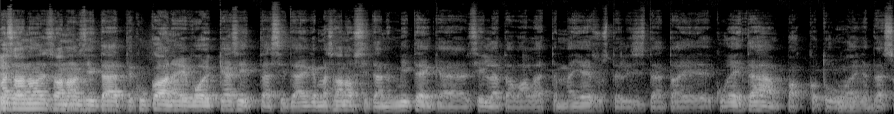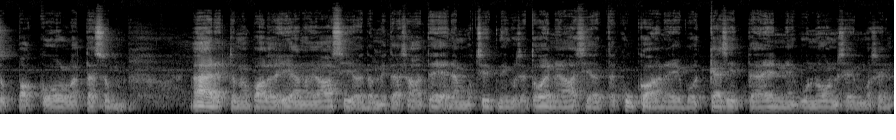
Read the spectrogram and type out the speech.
Mä sanoin, sanoin sitä, että kukaan ei voi käsittää sitä, enkä mä sano sitä nyt mitenkään sillä tavalla, että mä jeesustelisin sitä, tai kun ei tähän pakko tulla, eikä tässä ole pakko olla. Tässä on äärettömän paljon hienoja asioita, mitä saa tehdä, mutta sitten niinku se toinen asia, että kukaan ei voi käsittää ennen kuin on semmoisen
